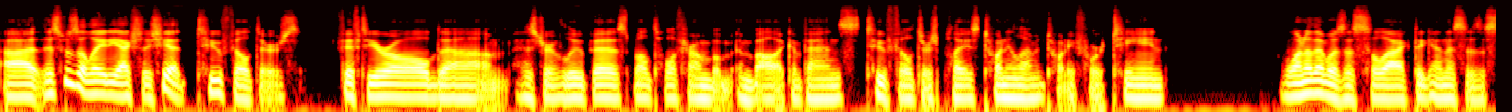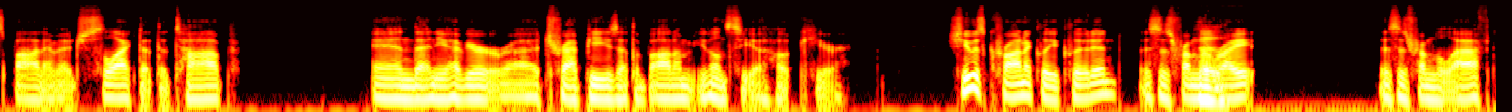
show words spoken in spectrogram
Uh, this was a lady actually. She had two filters. Fifty-year-old um, history of lupus, multiple thromboembolic events. Two filters placed 2011, 2014. One of them was a Celect. Again, this is a spot image. Celect at the top, and then you have your uh, TrapEase at the bottom. You don't see a hook here. She was chronically occluded. This is from the right. This is from the left.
